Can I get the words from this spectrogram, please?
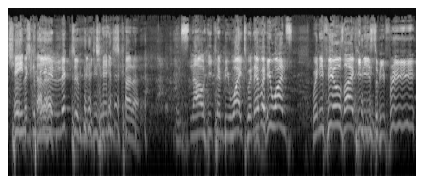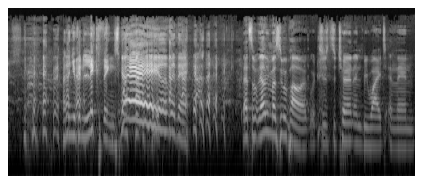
change color. chameleon licked him and he changed color. And now he can be white whenever he wants, when he feels like he needs to be free. And then you can lick things way over there. That's that would be my superpower, which is to turn and be white, and then.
